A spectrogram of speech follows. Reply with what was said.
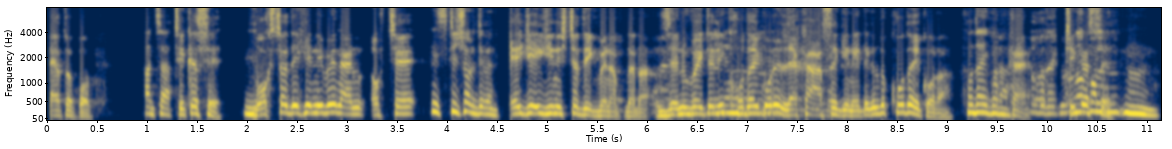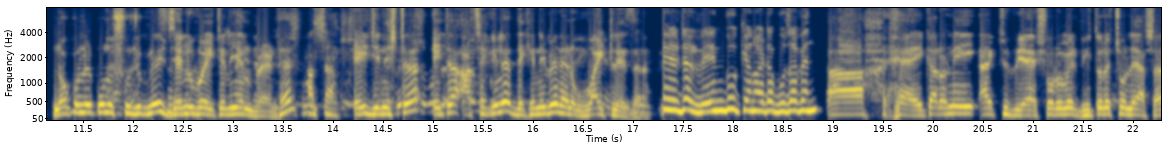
এত কম। আচ্ছা। ঠিক আছে? বক্সটা দেখে নিবেন এন্ড হচ্ছে স্ক্রিনশট দিবেন। এই যে এই জিনিসটা দেখবেন আপনারা। জেনুভাইটালি খোদাই করে লেখা আছে কিনা এটা কিন্তু খোদাই করা। খোদাই করা। হ্যাঁ ঠিক আছে? নকলের কোনো সুযোগ নেই জেনুভা ইটালিয়ান ব্র্যান্ড হ্যাঁ? আচ্ছা। এই জিনিসটা এটা আছে কিনা দেখে নিবেন এন্ড হোয়াইট লেজার এটা রেনবো কেন এটা বুঝাবেন? আহ হ্যাঁ এই কারণেই একটু শোরুমের ভিতরে চলে আসা।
